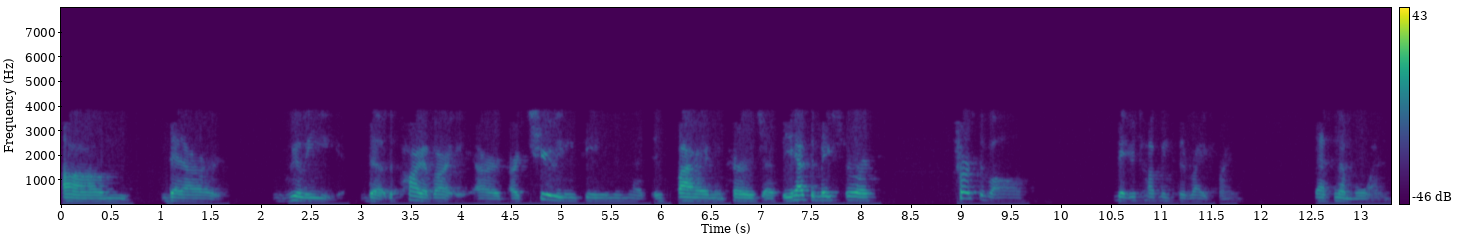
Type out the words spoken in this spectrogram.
um, that are really the the part of our, our our cheerleading team and that inspire and encourage us. So you have to make sure, first of all, that you're talking to the right friends. That's number one.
